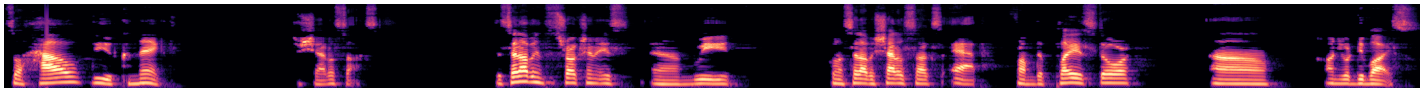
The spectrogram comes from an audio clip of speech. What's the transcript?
So how do you connect to ShadowSocks? The setup instruction is um, we gonna set up a ShadowSocks app from the Play Store uh, on your device.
